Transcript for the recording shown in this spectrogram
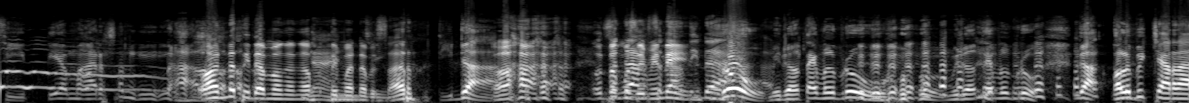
City sama Arsenal. Oh, Anda tidak menganggap Nah, tim Anda besar? Tidak. Untuk Sedang- musim sedang ini. tidak. Bro, middle table bro, middle table bro. Enggak, kalau bicara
